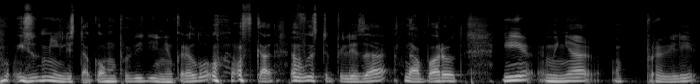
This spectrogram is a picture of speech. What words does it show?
изумились такому поведению Крылова, выступили за, наоборот, и меня провели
